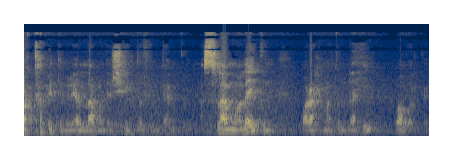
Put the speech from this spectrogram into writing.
রক্ষা পেতে পারি। আল্লাহ আমাদের সেই তফিক দান করুন। আসসালামু আলাইকুম ওরহমতুল্লাহি ওবরকাত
